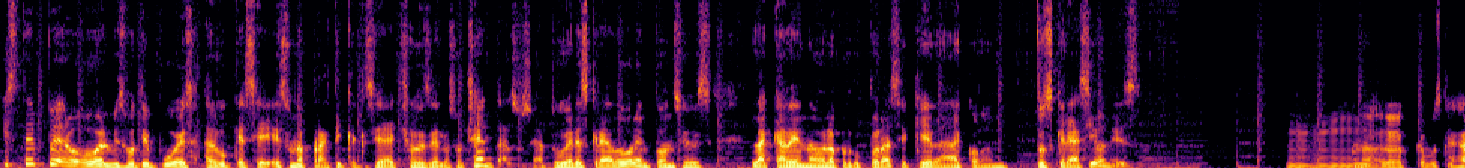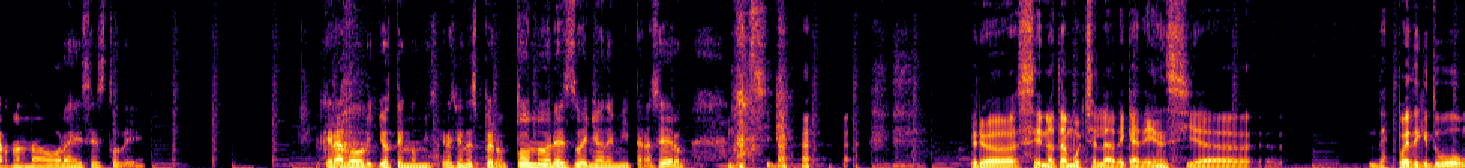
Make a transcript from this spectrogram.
Triste, pero al mismo tiempo es algo que se, es una práctica que se ha hecho desde los 80s. O sea, tú eres creador, entonces la cadena o la productora se queda con tus creaciones. Mm. No, lo que busca Hartman ahora es esto de creador, yo tengo mis creaciones, pero tú no eres dueño de mi trasero. Así que, Pero se nota mucho la decadencia. Después de que tuvo.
